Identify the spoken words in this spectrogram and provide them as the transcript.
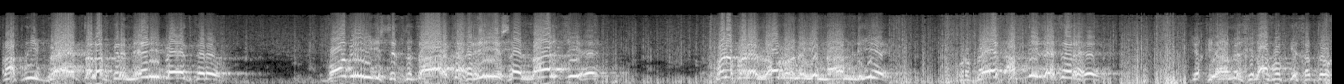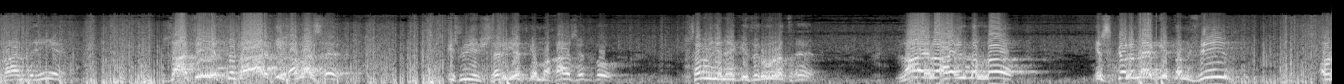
اور اپنی بیعت طلب کرے، میری بیعت کرو۔ وہ بھی اس اقتدار کا حریص ہے، لالچی ہے۔ بڑے بڑے لوگوں نے یہ نام لیے اور بیت اپنی لیتے رہے کہ قیام خلافت کے خد و خان نہیں ہے۔ ذاتی اقتدار کی حوث ہے۔ اس لیے شریعت کے مقاصد کو سمجھنے کی ضرورت ہے۔ لا الہ الا اللہ، اس کلمے کی تنفیذ اور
